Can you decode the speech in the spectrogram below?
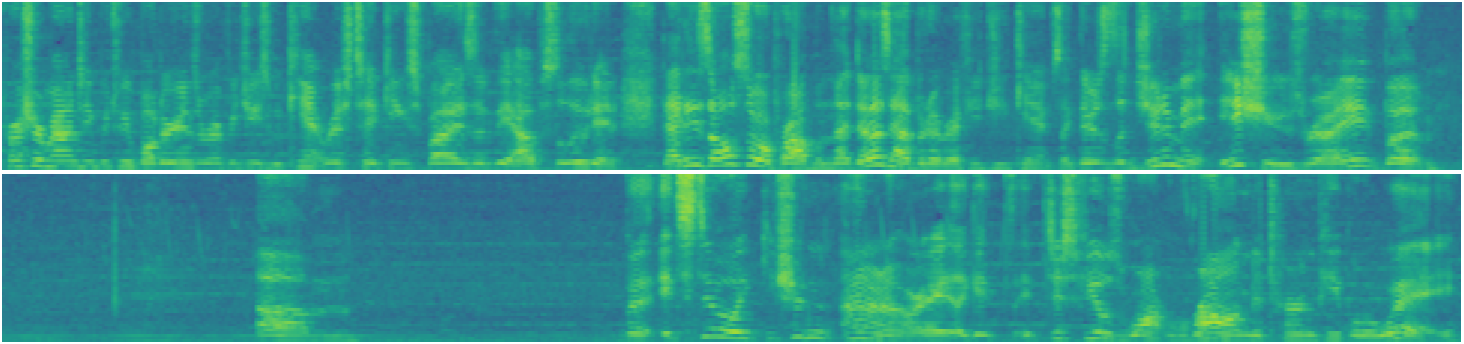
Pressure mounting between Baldurians and refugees. We can't risk taking spies of the Absolute in. That is also a problem. That does happen at refugee camps. Like, there's legitimate issues, right? But... Um... But it's still, like, you shouldn't... I don't know, right? Like, it, it just feels wrong to turn people away.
